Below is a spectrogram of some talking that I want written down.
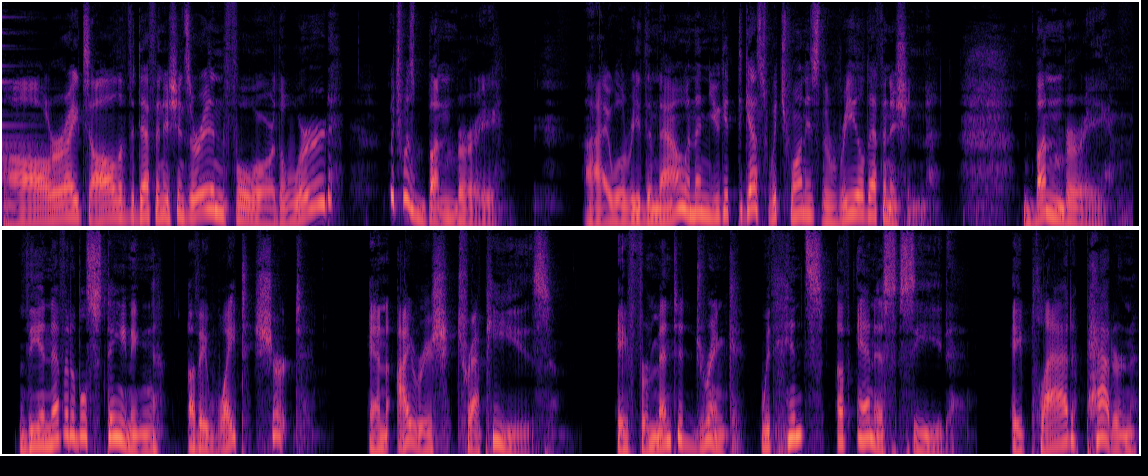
All right, all of the definitions are in for the word, which was Bunbury. I will read them now, and then you get to guess which one is the real definition. Bunbury, the inevitable staining of a white shirt, an Irish trapeze, a fermented drink with hints of anise seed, a plaid pattern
